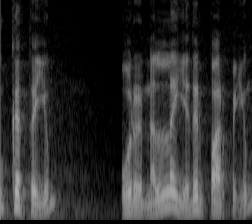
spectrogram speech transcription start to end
ஊக்கத்தையும் ஒரு நல்ல எதிர்பார்ப்பையும்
